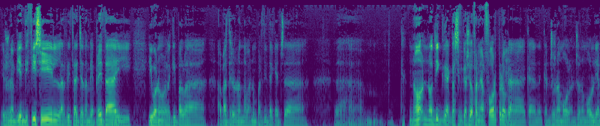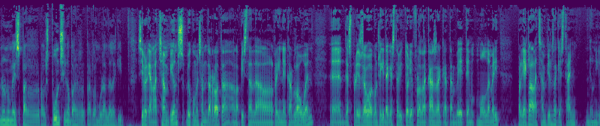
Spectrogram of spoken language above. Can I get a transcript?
és un ambient difícil, l'arbitratge també apreta mm. i, i bueno, l'equip el, va, el va treure endavant un partit d'aquests de, de, no, no dic de classificació de Final Four, però mm. que, que, que ens dona molt, ens dona molt, ja no només per, pels punts, sinó per, per la moral de l'equip. Sí, perquè en la Champions veu començar amb derrota a la pista del Reine Carlowen, eh, després heu aconseguit aquesta victòria fora de casa, que també té molt de mèrit, perquè, clar, la Champions d'aquest any, déu nhi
